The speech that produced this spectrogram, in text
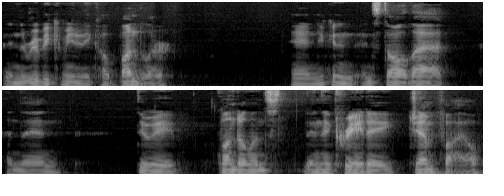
in the Ruby community called Bundler, and you can install that and then do a bundle and, and then create a gem file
